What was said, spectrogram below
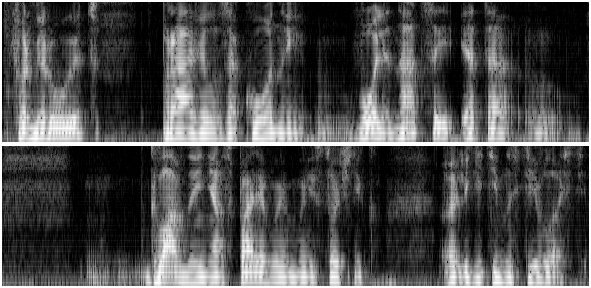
формирует правила, законы, воля нации – это э, главный неоспариваемый источник э, легитимности и власти.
